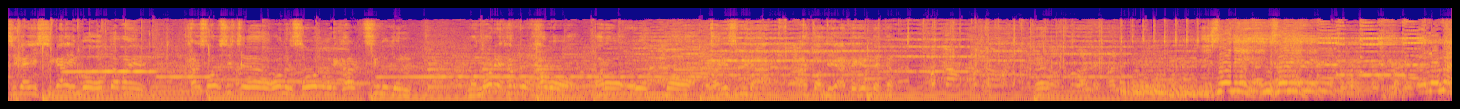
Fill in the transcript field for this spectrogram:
제가 이 시간이 뭐 없다 보니 할수 없이 저 오늘 서울 우리 갈 친구들 뭐 노래 한 곡 하고 바로 어, 뭐 가겠습니다. 아또 안 되겠네요. 이선희, 이선희, 얼른 사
